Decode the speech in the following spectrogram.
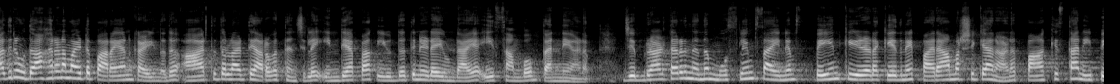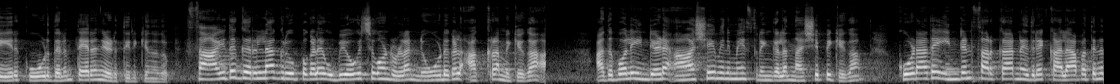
അതിന് ഉദാഹരണമായിട്ട് പറയാൻ കഴിയുന്നത് ആയിരത്തി തൊള്ളായിരത്തി അറുപത്തഞ്ചിലെ ഇന്ത്യ പാക് യുദ്ധത്തിനിടെയുണ്ടായ ഈ സംഭവം തന്നെയാണ്. ജിബ്രാൾട്ടറിൽ നിന്ന് മുസ്ലിം സൈന്യം സ്പെയിൻ കീഴടക്കിയതിനെ പരാമർശിക്കാനാണ് പാകിസ്ഥാൻ ഈ പേര് കൂടുതലും തെരഞ്ഞെടുത്തിരിക്കുന്നത്. സായുധ ഗറില്ല ഗ്രൂപ്പുകളെ ഉപയോഗിച്ചുകൊണ്ടുള്ള നോഡുകൾ ആക്രമിക്കുക അതുപോലെ ഇന്ത്യയുടെ ആശയവിനിമയ ശൃംഖല നശിപ്പിക്കുക കൂടാതെ ഇന്ത്യൻ സർക്കാരിനെതിരെ കലാപത്തിന്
